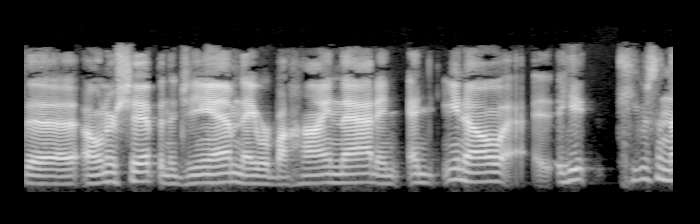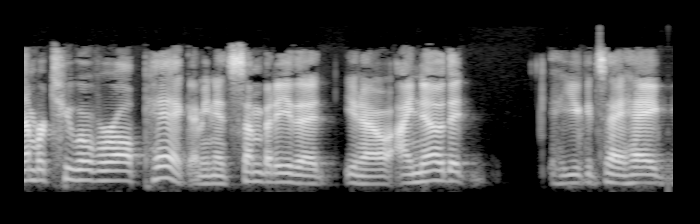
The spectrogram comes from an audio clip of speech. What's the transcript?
the ownership and the GM, they were behind that, and and you know, he he was the number two overall pick. I mean, it's somebody that you know. I know that you could say, hey,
